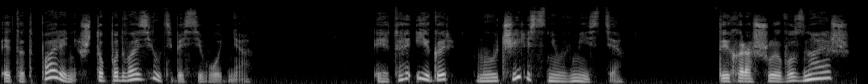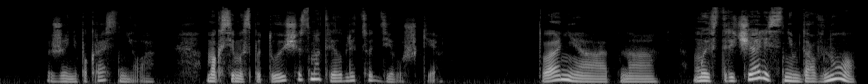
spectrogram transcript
этот парень, что подвозил тебя сегодня? Это Игорь. Мы учились с ним вместе. «Ты хорошо его знаешь?» Женя покраснела. Максим испытующе смотрел в лицо девушки. «Понятно. Мы встречались с ним давно,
